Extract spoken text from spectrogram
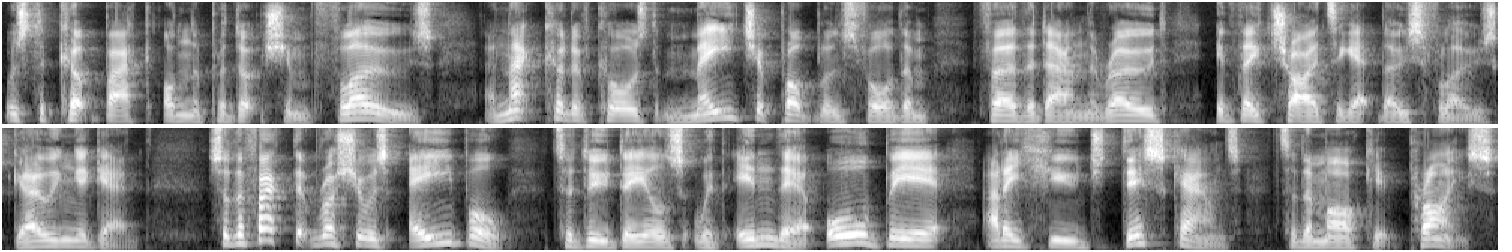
was to cut back on the production flows, and that could have caused major problems for them further down the road if they tried to get those flows going again. So the fact that Russia was able to do deals with India, albeit at a huge discount to the market price,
